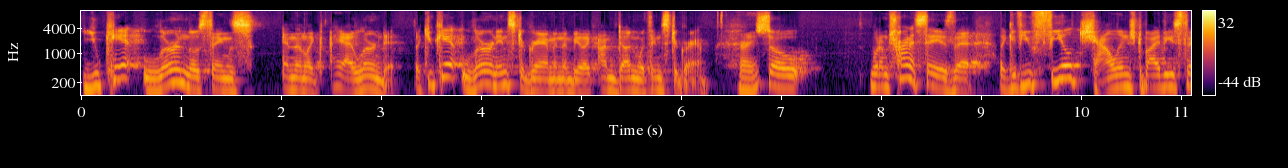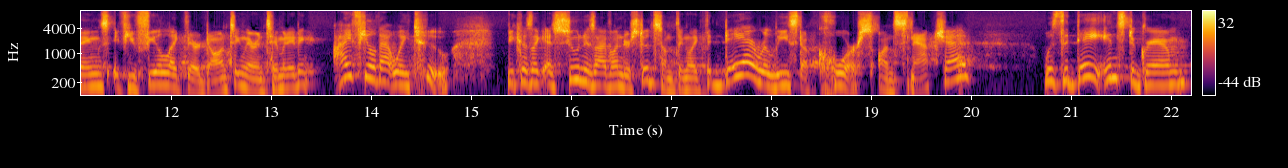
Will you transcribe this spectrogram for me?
you can't learn those things and then like, hey, I learned it. Like you can't learn Instagram and then be like, I'm done with Instagram. Right. So what I'm trying to say is that like if you feel challenged by these things, if you feel like they're daunting, they're intimidating, I feel that way too. Because like as soon as I've understood something, like the day I released a course on Snapchat was the day Instagram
